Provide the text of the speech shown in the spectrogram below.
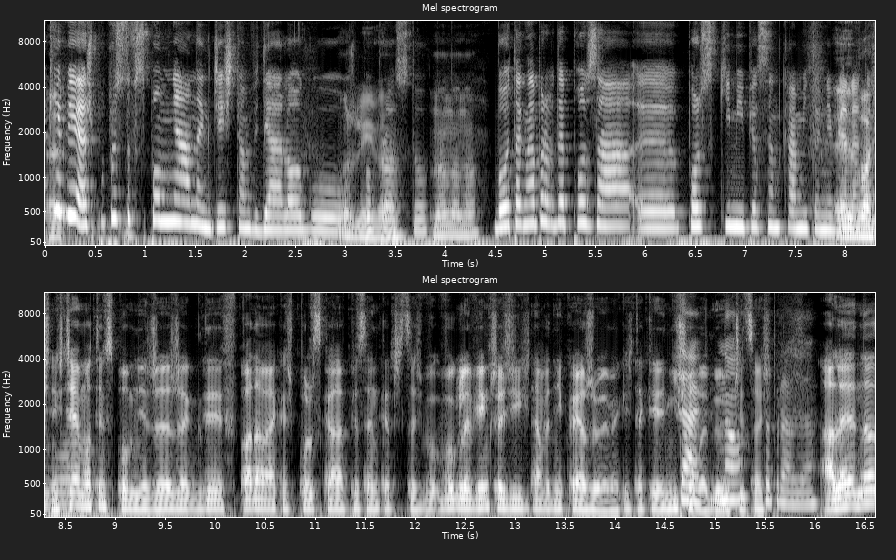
Takie E- wiesz, po prostu wspomniane gdzieś tam w dialogu Możliwe. po prostu. No, no, no. Bo tak naprawdę poza y, polskimi piosenkami to niewiele E, właśnie, chciałem o tym wspomnieć, że, że gdy wpadała jakaś polska piosenka czy coś, bo w ogóle większość ich nawet nie kojarzyłem, jakieś takie niszowe tak, były no, czy coś. to prawda. Ale no,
